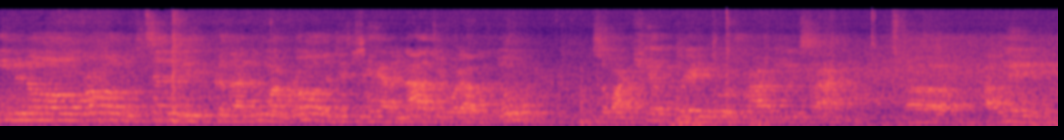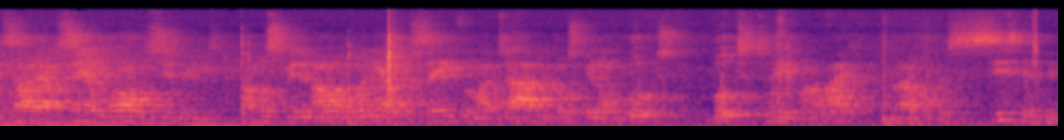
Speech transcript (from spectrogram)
even though my own grandmother was telling me because I knew my grandmother just didn't have the knowledge of what I. So I kept reading books. Rocky inside. Uh, I went and sought out Sam Walton series. I was spending all the money I was saving for my job to go spend on books. Books changed my life, but I was persistently,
